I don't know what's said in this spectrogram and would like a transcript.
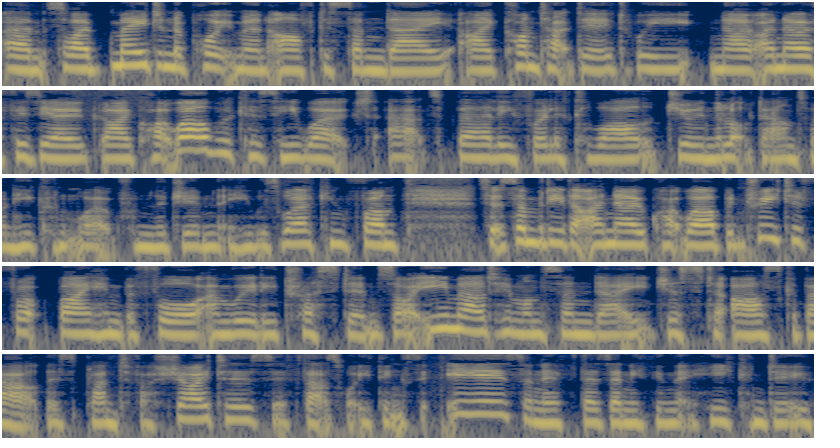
Um, so I made an appointment after Sunday. I contacted, we know, I know a physio guy quite well because he worked at Burley for a little while during the lockdowns when he couldn't work from the gym that he was working from. So it's somebody that I know quite well, been treated for, by him before and really trust him. So I emailed him on Sunday just to ask about this plantar fasciitis, if that's what he thinks it is and if there's anything that he can do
